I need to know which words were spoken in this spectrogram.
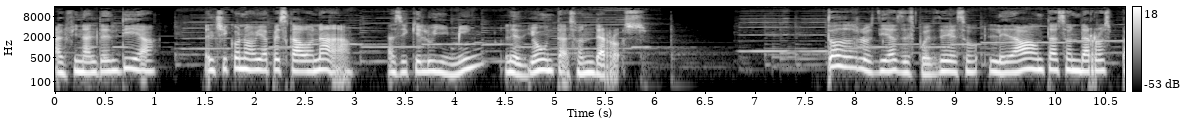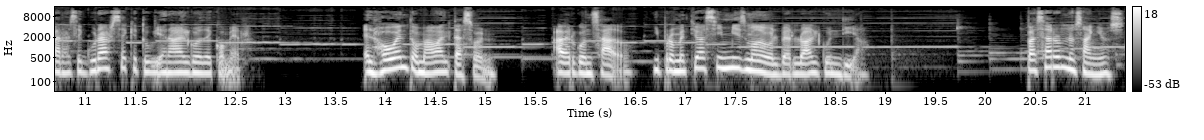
Al final del día, el chico no había pescado nada, así que Lu Yiming le dio un tazón de arroz. todos los días después de eso le daba un tazón de arroz para asegurarse que tuviera algo de comer. El joven tomaba el tazón, avergonzado, y prometió a sí mismo devolverlo algún día. Pasaron los años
